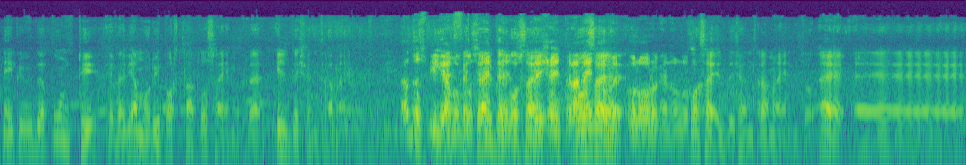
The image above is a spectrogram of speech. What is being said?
nei primi due punti vediamo riportato sempre il decentramento. Tanto spieghiamo cos'è il decentramento cos'è, per coloro che non lo sanno. Cos'è il decentramento? È, eh,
